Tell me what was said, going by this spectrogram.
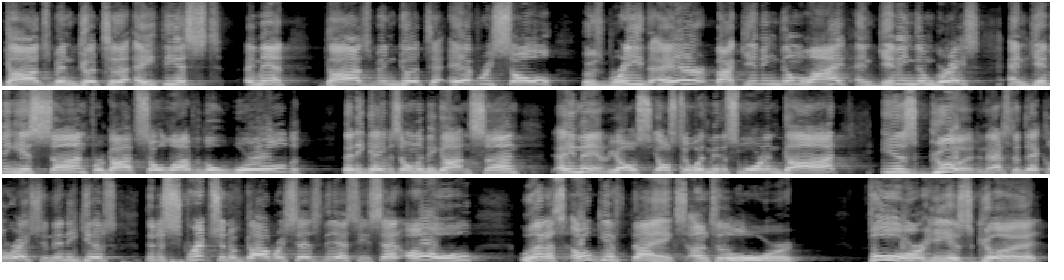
God's been good to the atheist? Amen. God's been good to every soul who's breathed air by giving them life and giving them grace and giving His Son, for God so loved the world that He gave His only begotten Son. Amen. Y'all, y'all still with me this morning? God is good. And that's the declaration. Then he gives the description of God where he says this. He said, Oh, let us, oh, give thanks unto the Lord, for he is good,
